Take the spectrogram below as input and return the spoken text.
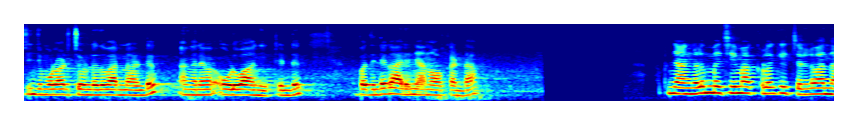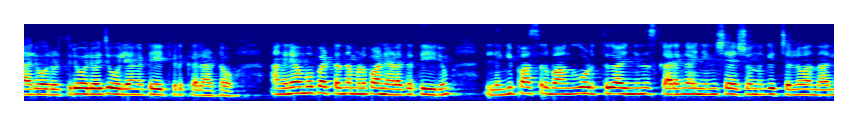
ചിഞ്ചുമോൾ അടിച്ചുകൊണ്ടെന്ന് പറഞ്ഞാണ്ട് അങ്ങനെ ഓൾ വാങ്ങിയിട്ടുണ്ട്. അപ്പോൾ അതിന്റെ കാര്യം ഞാൻ നോക്കണ്ട. അപ്പം ഞങ്ങളും ഉമ്മച്ചിയും മക്കളും കിച്ചണിൽ വന്നാൽ ഓരോരുത്തരും ഓരോ ജോലി അങ്ങോട്ട് ഏറ്റെടുക്കലാട്ടോ. അങ്ങനെ ആകുമ്പോൾ പെട്ടെന്ന് നമ്മൾ പണികളൊക്കെ തീരും. അല്ലെങ്കിൽ ഇപ്പോൾ അസർ ബാങ്ക് കൊടുത്തു കഴിഞ്ഞ് നിസ്കാരം കഴിഞ്ഞതിന് ശേഷം ഒന്ന് കിച്ചണിൽ വന്നാൽ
